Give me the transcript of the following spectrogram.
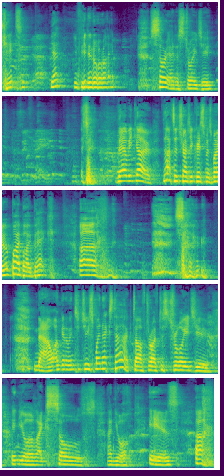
Kit? Yeah? You feeling all right? Sorry I destroyed you. there we go. That's a tragic Christmas moment. Bye bye, Beck. Uh, so now I'm going to introduce my next act after I've destroyed you in your like souls and your ears. Uh,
